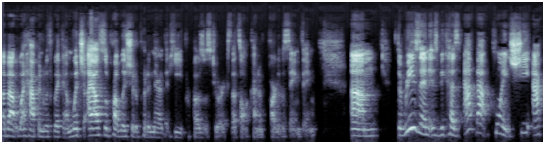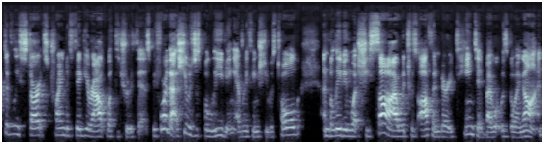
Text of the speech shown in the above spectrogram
about what happened with Wickham, which I also probably should have put in there that he proposes to her because that's all kind of part of the same thing. Um, the reason is because at that point, she actively starts trying to figure out what the truth is. Before that, she was just believing everything she was told and believing what she saw, which was often very tainted by what was going on.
